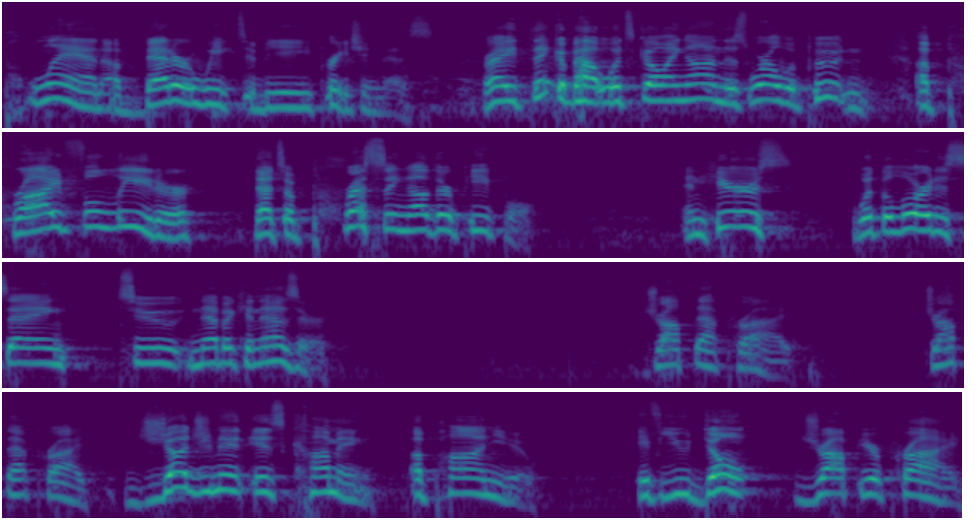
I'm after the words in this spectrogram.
plan a better week to be preaching this right? Think about what's going on in this world with Putin a prideful leader that's oppressing other people. And here's what the Lord is saying to Nebuchadnezzar drop that pride. Drop that pride. Judgment is coming upon you if you don't drop your pride,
